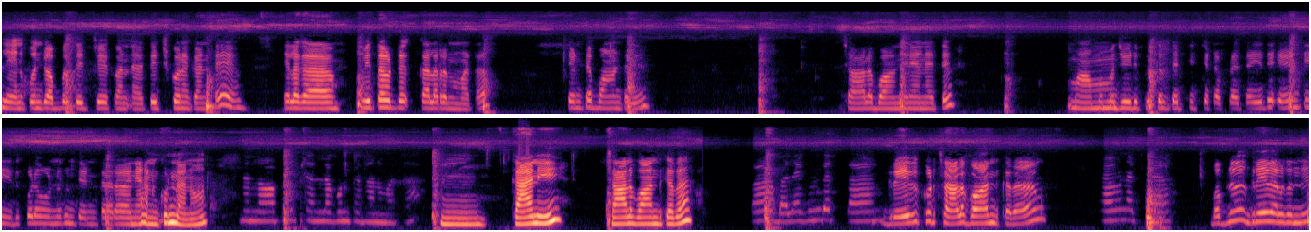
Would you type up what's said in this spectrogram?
లేనిపోని జబ్బులు తెచ్చే కన్- తెచ్చుకునే కంటే ఇలాగా వితౌట్ కలర్ అన్నమాట. తింటే బాగుంటుంది. చాలా బాగుంది. నేనైతే మా అమ్మమ్మ జీడి పిక్కలు తెచ్చి ఇచ్చేటప్పుడు అయితే ఇది ఏంటి? ఇది కూడా వండుకుని తింటారా అని అనుకున్నాను. అనమాట కానీ చాలా బాగుంది కదా? గ్రేవీ కూడా చాలా బాగుంది కదా? బబ్లు గ్రేవీ ఎలాగుంది?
